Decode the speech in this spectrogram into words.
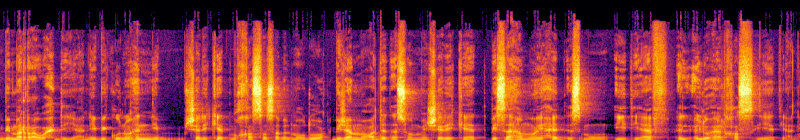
بمرة واحدة. يعني بيكونوا هن شركات مخصصة بالموضوع بيجمعوا عدة أسهم من شركات بسهم واحد اسمه ETF له هالخاصيات يعني.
